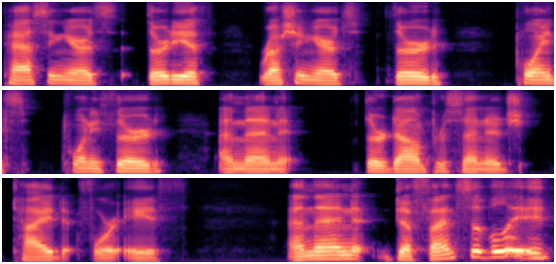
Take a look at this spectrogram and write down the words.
passing yards 30th, rushing yards third, points 23rd, and then third down percentage tied for eighth. And then defensively,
